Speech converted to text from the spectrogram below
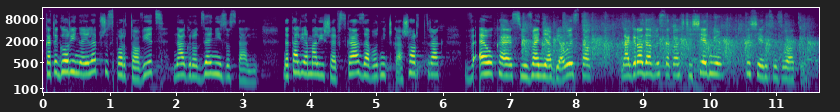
W kategorii najlepszy sportowiec nagrodzeni zostali Natalia Maliszewska, zawodniczka short track w ŁKS Juwenia Białystok. Nagroda w wysokości 7 tysięcy złotych.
